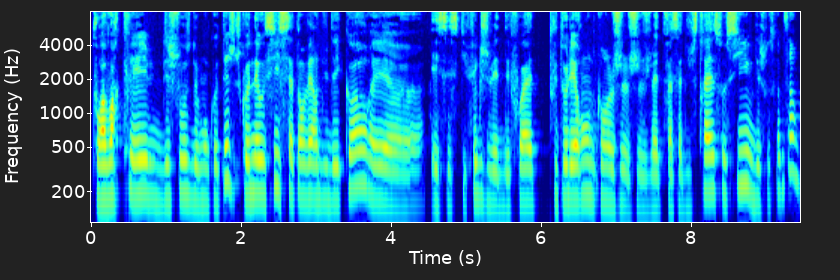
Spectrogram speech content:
pour avoir créé des choses de mon côté. Je connais aussi cet envers du décor et, euh, et c'est ce qui fait que je vais des fois être plus tolérante quand je, vais être face à du stress aussi ou des choses comme ça.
